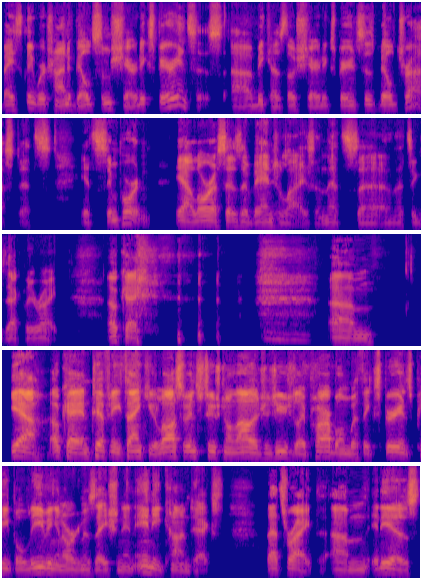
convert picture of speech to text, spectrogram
basically we're trying to build some shared experiences uh, because those shared experiences build trust. It's, it's important. Yeah, Laura says evangelize and that's, uh, that's exactly right. Okay. um, yeah, okay, and Tiffany, thank you. Loss of institutional knowledge is usually a problem with experienced people leaving an organization in any context. That's right. Um, it is.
